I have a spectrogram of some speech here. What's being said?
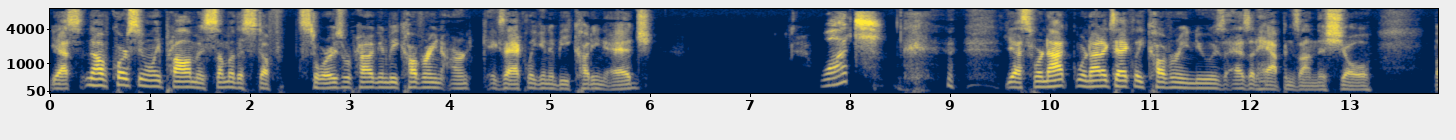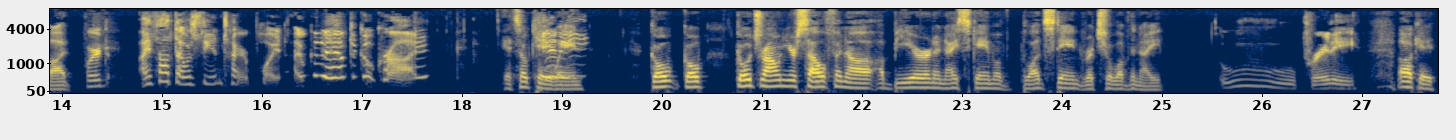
Yes. Now, of course, the only problem is some of the stuff stories we're probably going to be covering aren't exactly going to be cutting edge. What? yes, we're not we're not exactly covering news as it happens on this show, but we're. I thought that was the entire point. I'm gonna have to go cry. It's okay, Kitty. Wayne. Go go go drown yourself in a, a beer and a nice game of bloodstained ritual of the night. Ooh, pretty. Okay.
